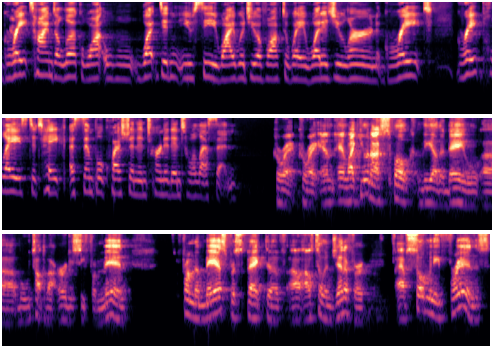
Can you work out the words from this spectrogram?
Great time to look. What what didn't you see? Why would you have walked away? What did you learn? Great great place to take a simple question and turn it into a lesson. Correct, correct. And and like you and I spoke the other day uh, when we talked about urgency for men from the man's perspective, I, I was telling Jennifer, I have so many friends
